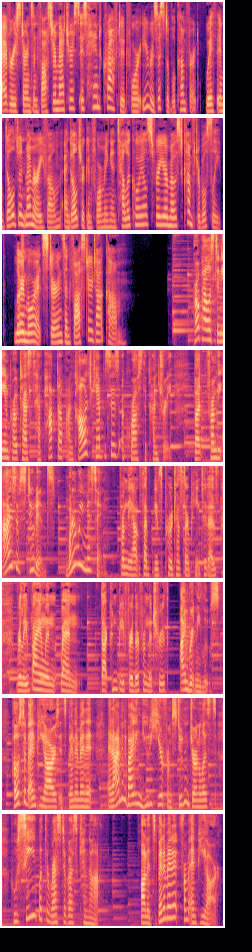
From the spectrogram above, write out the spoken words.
Every Stearns & Foster mattress is handcrafted for irresistible comfort with indulgent memory foam and ultra-conforming IntelliCoils for your most comfortable sleep. Learn more at stearnsandfoster.com. Pro-Palestinian protests have popped up on college campuses across the country. But from the eyes of students, what are we missing? From the outside, these protests are painted as really violent when that couldn't be further from the truth. I'm Brittany Luce, host of NPR's It's Been a Minute, and I'm inviting you to hear from student journalists who see what the rest of us cannot. On It's Been a Minute from NPR.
